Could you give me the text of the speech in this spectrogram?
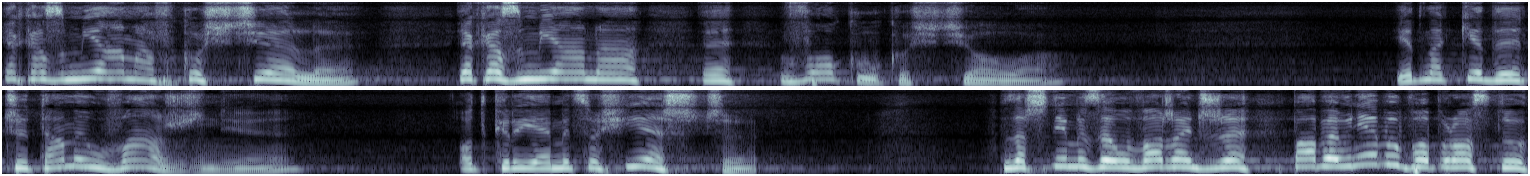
jaka zmiana w kościele, jaka zmiana e, wokół kościoła. Jednak kiedy czytamy uważnie, odkryjemy coś jeszcze zaczniemy zauważać, że Paweł nie był po prostu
